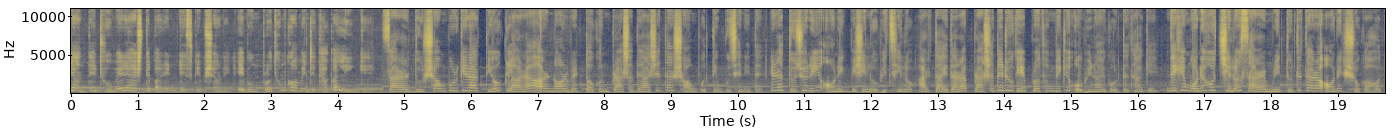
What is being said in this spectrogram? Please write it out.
জানতে ঢুমেরে আসতে পারেন ডেসক্রিপশনে এবং প্রথম কমেন্টে থাকা লিংকে সারার দুঃসম্পর্কের আত্মীয় ক্লারা আর নরওয়েট তখন প্রাসাদে আসে তার সম্পত্তি বুঝে নিতে। এরা দুজনেই অনেক বেশি লোভী ছিল। আর তাই তারা প্রাসাদে ঢুকেই প্রথম দিকে অভিনয় করতে থাকে। দেখে মনে হচ্ছিল সারার মৃত্যুতে তারা অনেক শোকাহত।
